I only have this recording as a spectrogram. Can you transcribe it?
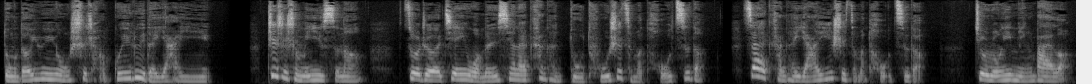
懂得运用市场规律的牙医。这是什么意思呢？作者建议我们先来看看赌徒是怎么投资的，再看看牙医是怎么投资的。就容易明白了，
